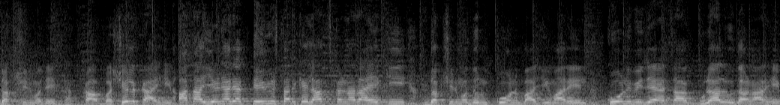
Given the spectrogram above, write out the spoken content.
दक्षिणमध्ये धक्का बसेल काही. आता येणाऱ्या तेवीस तारखेलाच कळणार आहे की दक्षिणमधून कोण बाजी मारेल कोण विजयाचा गुलाल उधळणार हे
